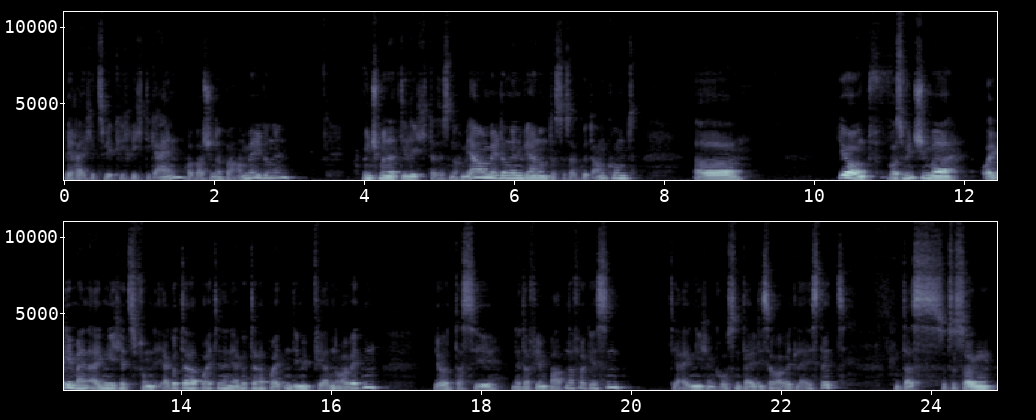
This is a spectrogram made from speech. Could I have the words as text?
Bereich jetzt wirklich richtig ein, habe auch schon ein paar Anmeldungen. Wünsche mir natürlich, dass es noch mehr Anmeldungen werden und dass das auch gut ankommt. Äh, ja, und was wünschen wir allgemein eigentlich jetzt von Ergotherapeutinnen und Ergotherapeuten, die mit Pferden arbeiten? Ja, dass sie nicht auf ihren Partner vergessen, der eigentlich einen großen Teil dieser Arbeit leistet und dass sozusagen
